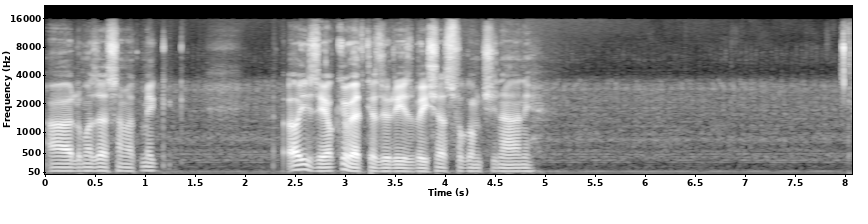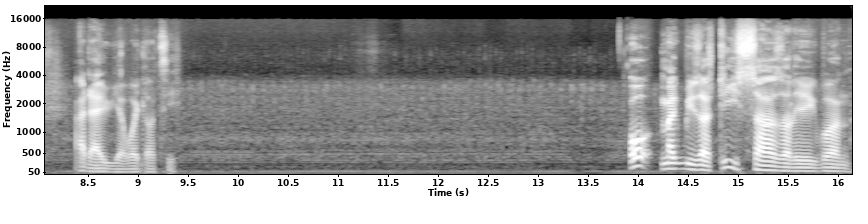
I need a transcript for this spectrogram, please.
Állom az eszemet, még a, izé, a következő részben is ezt fogom csinálni. Hát de hülye vagy, Laci. Ó, oh, megbízás 10%-ban.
